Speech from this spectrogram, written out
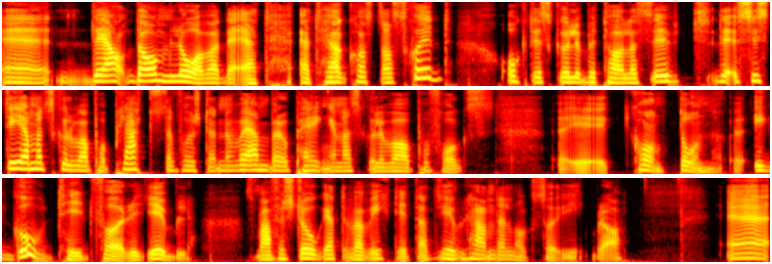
Eh, de, de lovade ett, ett högkostnadsskydd och det skulle betalas ut. systemet skulle vara på plats den första november och pengarna skulle vara på folks eh, konton eh, i god tid före jul. Så man förstod att det var viktigt att julhandeln också gick bra. Eh,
